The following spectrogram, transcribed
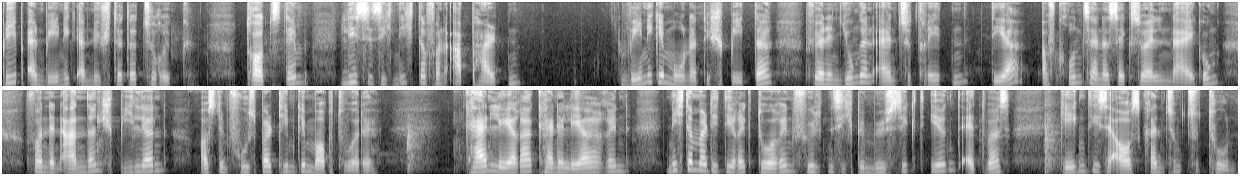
blieb ein wenig ernüchterter zurück. Trotzdem ließ sie sich nicht davon abhalten, wenige Monate später für einen Jungen einzutreten, der aufgrund seiner sexuellen Neigung von den anderen Spielern aus dem Fußballteam gemobbt wurde. Kein Lehrer, keine Lehrerin, nicht einmal die Direktorin fühlten sich bemüßigt, irgendetwas gegen diese Ausgrenzung zu tun.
